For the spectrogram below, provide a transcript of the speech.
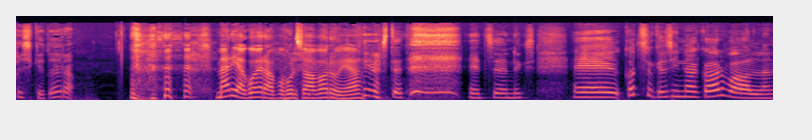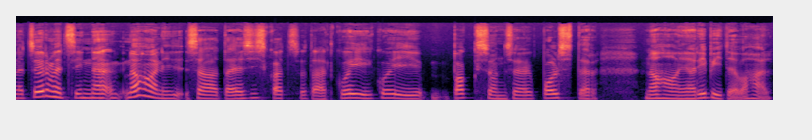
peske ta ära märja koera puhul saab aru, jah? just, et, et see on üks e,. katsuge sinna karva alla need sõrmed sinna nahani saada ja siis katsuda, et kui, kui paks on see polster naha ja ribide vahel.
